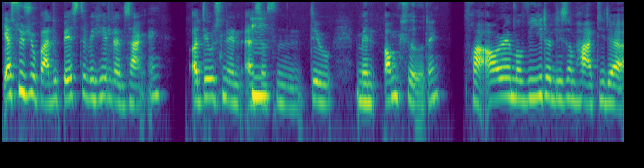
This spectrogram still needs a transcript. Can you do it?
Jeg synes jo bare, det bedste ved hele den sang, ikke? Og det er jo sådan en, altså Mm. sådan, det er jo, men omkvædet, ikke? Fra R.M. og V, der ligesom har de der,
